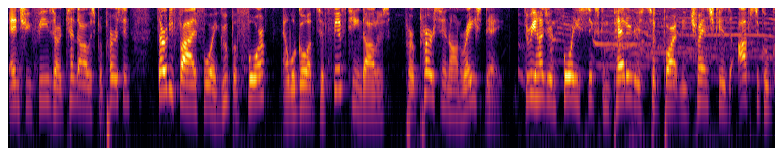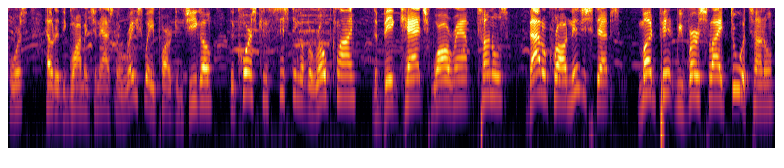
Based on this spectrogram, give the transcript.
Entry fees are $10 per person, 35 for a group of four, and will go up to $15 per person on race day. 346 competitors took part in the Trench Kids obstacle course held at the Guam International Raceway Park in Yigo. The course consisting of a rope climb, the big catch, wall ramp, tunnels, battle crawl, ninja steps, mud pit, reverse slide through a tunnel,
